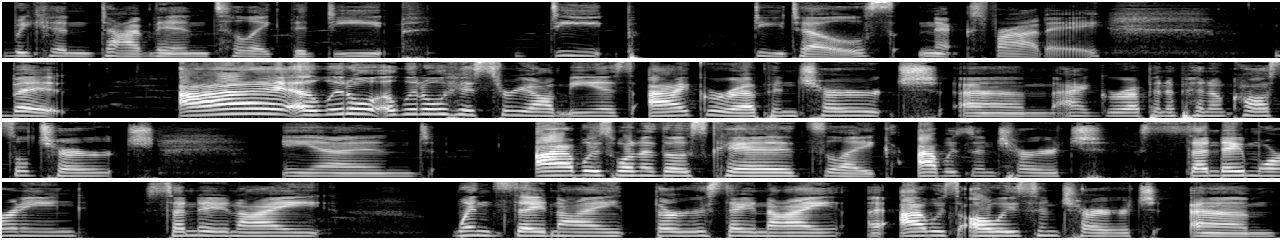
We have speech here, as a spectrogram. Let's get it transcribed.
we can dive into like the deep, deep details next Friday. But I a little a little history on me is I grew up in church. Um, I grew up in a Pentecostal church, and I was one of those kids. Like I was in church Sunday morning, Sunday night, Wednesday night, Thursday night. I was always in church. Um,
